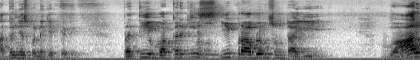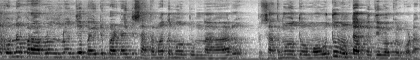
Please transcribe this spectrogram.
అర్థం చేసుకోండి నేను చెప్పేది. ప్రతి ఒక్కరికి ఈ ప్రాబ్లమ్స్ ఉంటాయి. వారికి ఉన్న ప్రాబ్లమ్స్ నుంచే బయటపడడానికి సతమతమవుతున్నారు సతమతమవుతూ ఉంటారు ప్రతి ఒక్కరు కూడా.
